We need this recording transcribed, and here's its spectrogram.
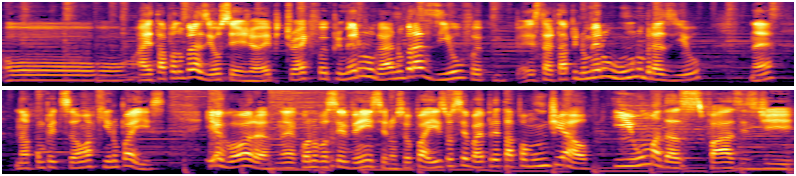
o, a etapa do Brasil, ou seja, a Epitrack foi primeiro lugar no Brasil, foi startup número um no Brasil, né? Na competição aqui no país. E agora, né, quando você vence no seu país, você vai para a etapa mundial. E uma das fases de,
